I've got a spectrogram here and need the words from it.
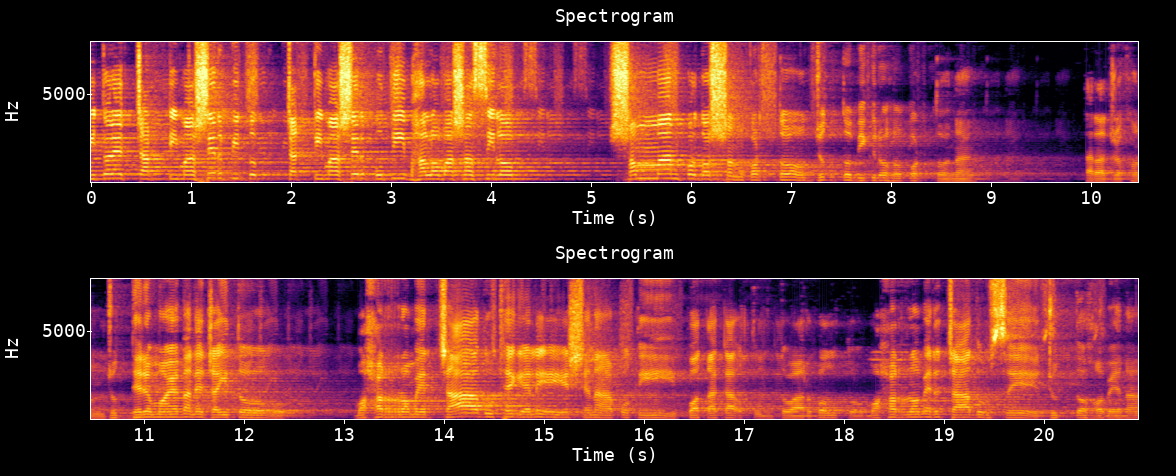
ভিতরে চারটি মাসের চারটি মাসের প্রতি ভালোবাসা ছিল। সম্মান প্রদর্শন করত, যুদ্ধ বিগ্রহ করত না। তারা যখন যুদ্ধের ময়দানে যাইত মহরমের চাঁদ উঠে গেলে সেনাপতি পতাকা তুলত আর বলতো, মহরমের চাঁদ উঠছে যুদ্ধ হবে না।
